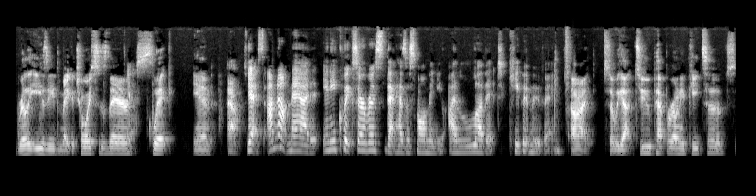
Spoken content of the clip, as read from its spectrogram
really easy to make a choices there. Yes. Quick in out. Yes, I'm not mad at any quick service that has a small menu. I love it. Keep it moving. All right, so we got two pepperoni pizzas,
